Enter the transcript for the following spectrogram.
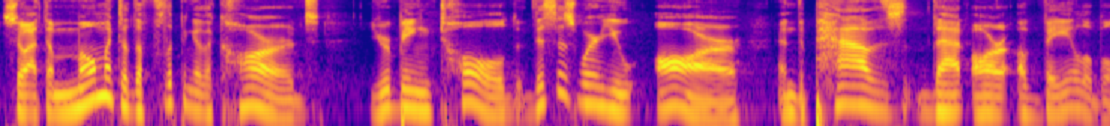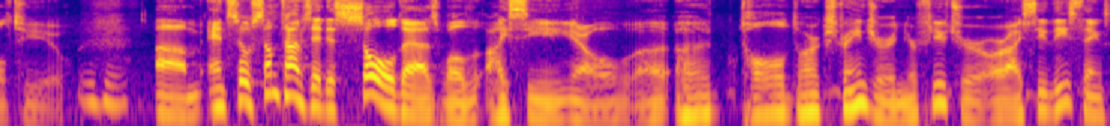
So at the moment of the flipping of the cards, you're being told this is where you are and the paths that are available to you. Um, and so sometimes it is sold as, well, I see, you know, a, a tall, dark stranger in your future, or I see these things.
